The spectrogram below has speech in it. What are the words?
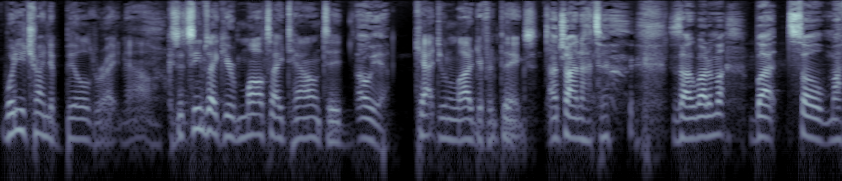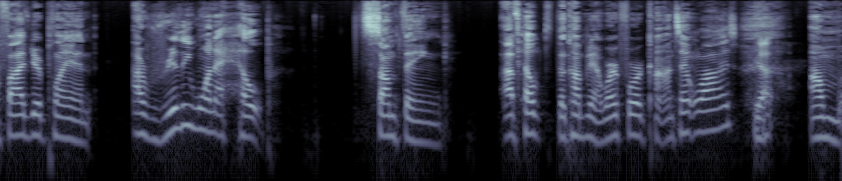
What are you trying to build right now? Because it seems like you're multi talented Oh yeah. cat doing a lot of different things. I try not to, to talk about it, but so my five year plan, I really want to help something. I've helped the company I work for content wise. Yeah. I'm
